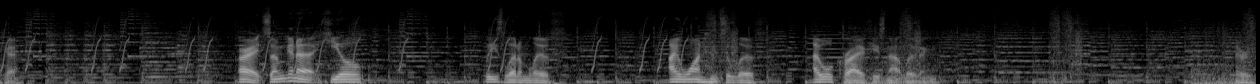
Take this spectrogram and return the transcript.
Okay. Alright, so I'm gonna heal. Please let him live. I want him to live. I will cry if he's not living. There we go.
